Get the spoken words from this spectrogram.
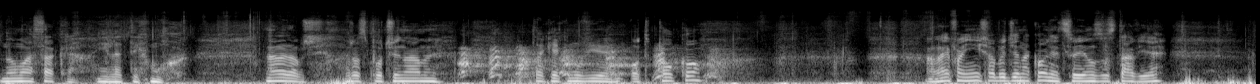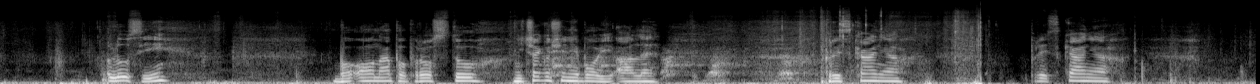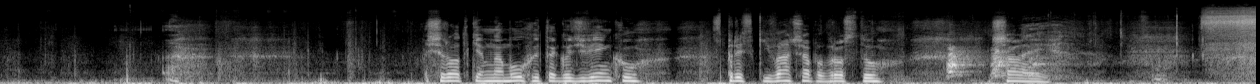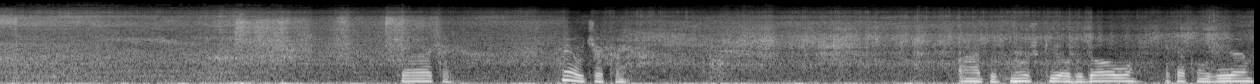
No masakra, ile tych much. No ale dobrze, rozpoczynamy. Tak jak mówiłem, od poko. A najfajniejsza będzie na koniec, co ją zostawię. Lucy, bo ona po prostu niczego się nie boi, ale pryskania, pryskania środkiem na muchy tego dźwięku spryskiwacza po prostu szaleje. Czekaj. Nie uciekaj. A tu nóżki od dołu, tak jak mówiłem.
